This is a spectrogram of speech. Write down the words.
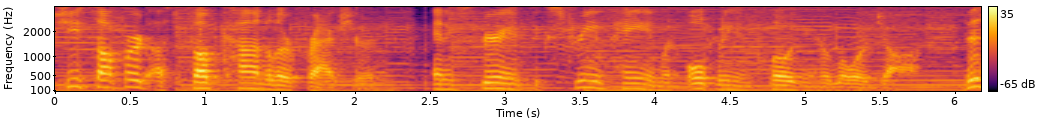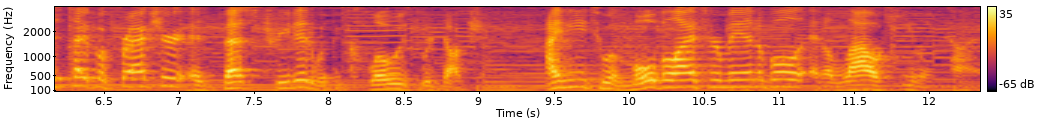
She suffered a subcondylar fracture and experienced extreme pain when opening and closing her lower jaw. This type of fracture is best treated with a closed reduction. I need to immobilize her mandible and allow healing time.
